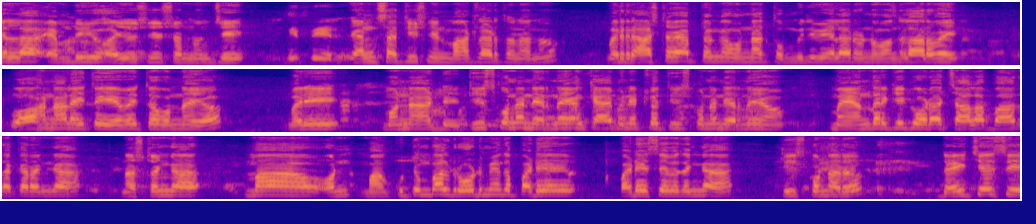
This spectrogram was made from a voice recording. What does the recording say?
జిల్లా ఎండియు అసోసియేషన్ నుంచి ఎన్ సతీష్ నేను మాట్లాడుతున్నాను. మరి రాష్ట్ర వ్యాప్తంగా ఉన్న తొమ్మిది వేల రెండు వందల అరవై వాహనాలు అయితే ఏవైతే ఉన్నాయో మరి మొన్న తీసుకున్న నిర్ణయం క్యాబినెట్లో తీసుకున్న నిర్ణయం మా అందరికీ కూడా చాలా బాధాకరంగా నష్టంగా మా మా కుటుంబాలు రోడ్డు మీద పడే పడేసే విధంగా తీసుకున్నారు. దయచేసి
